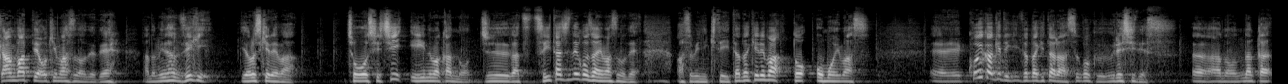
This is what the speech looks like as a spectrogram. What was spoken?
頑張っておきますのでね。あの皆さんぜひよろしければ銚子市飯沼館の10月1日でございますので遊びに来ていただければと思います、えー声かけていただけたらすごく嬉しいです。あのなんか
